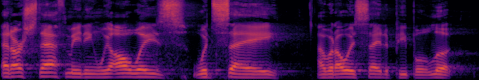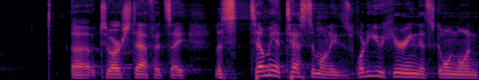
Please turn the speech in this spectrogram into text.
at our staff meeting, we always would say, I would always say to people, look, uh, to our staff, I'd say, "Let's tell me a testimony. What are you hearing that's going on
